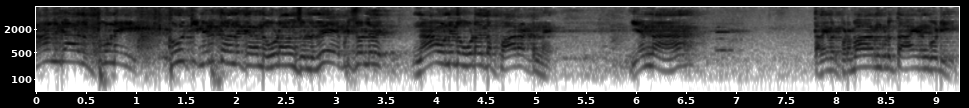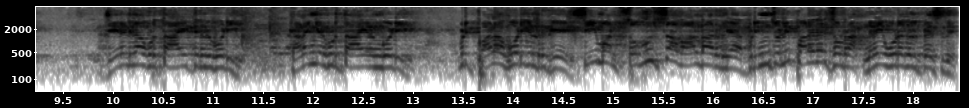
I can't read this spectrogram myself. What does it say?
நான்காவது தூணை தூக்கி நிறுத்த வந்திருக்கிற அந்த ஊடகம் சொல்லுது. எப்படி சொல்லுது? நான் ஒண்ணு இந்த ஊடகத்தை பாராட்டினேன். ஏன்னா தலைவர் பிரபாகரன் கொடுத்த ஆயிரம் கோடி ஜெயலலிதா கொடுத்த ஆயிரத்தி ஐநூறு கோடி கலைஞர் கொடுத்த ஆயிரம் கோடி இப்படி பல கோடிகள் இருக்கு. சீமான் சொகுசா வாழ்றாருங்க அப்படின்னு சொல்லி பல பேர் சொல்றான். நிறைய ஊடகங்கள் பேசுது.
